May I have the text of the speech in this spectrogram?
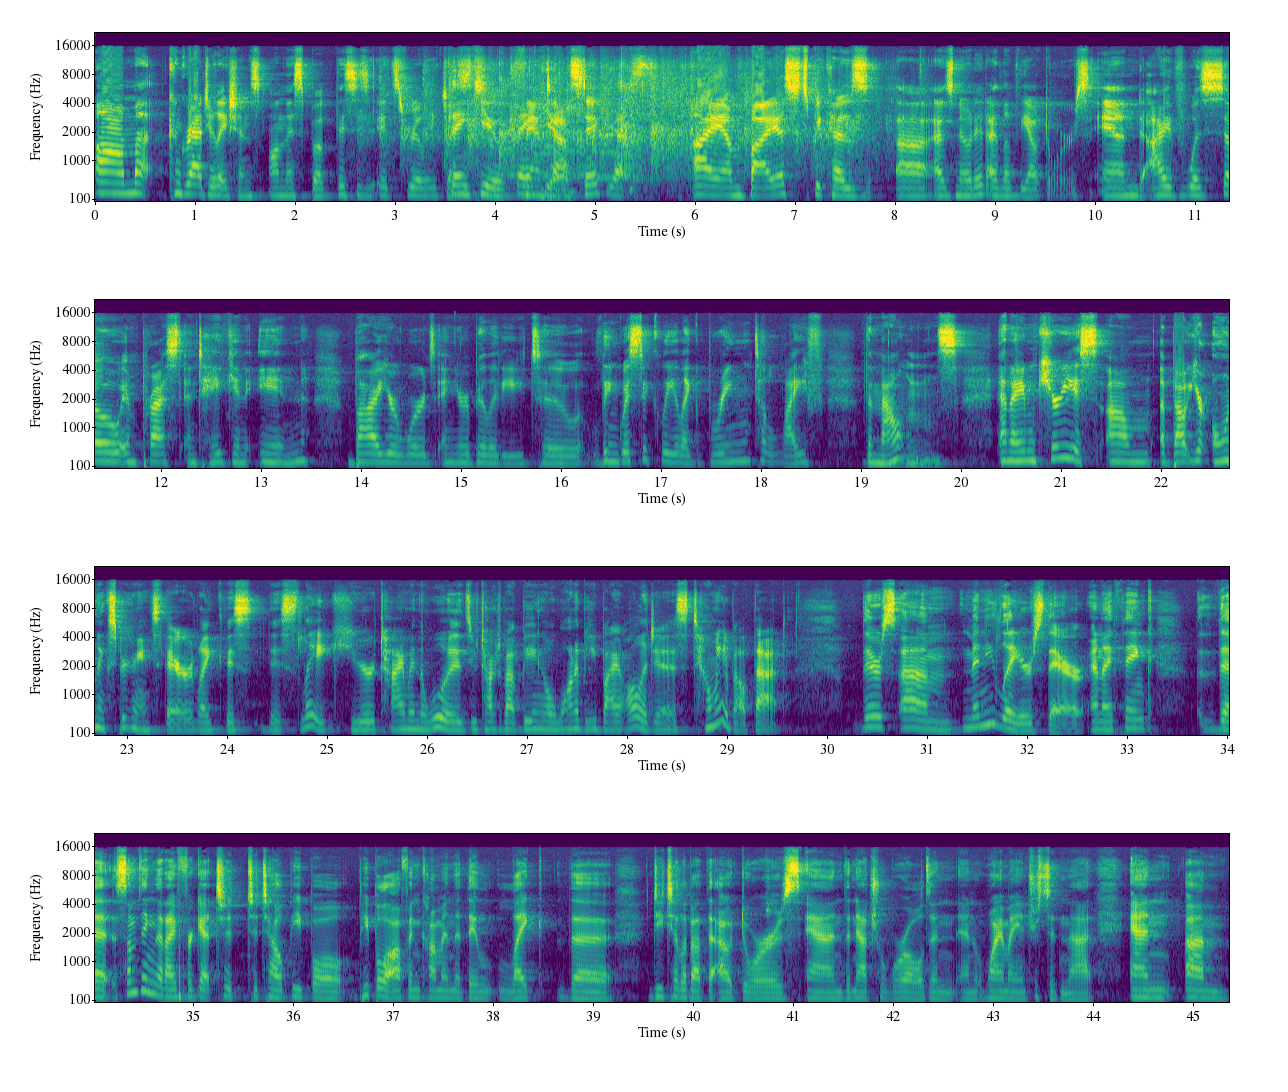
Um, congratulations on this book. This is it's really just Thank you. Thank you. fantastic. Yes. I am biased because, uh, as noted, I love the outdoors, and I was so impressed and taken in by your words and your ability to linguistically like bring to life the mountains. And I am curious um, about your own experience there, like this this lake, your time in the woods. You talked about being a wannabe biologist. Tell me about that. There's um, many layers there, and I think that something that I forget to, to tell people, people often comment that they like the detail about the outdoors and the natural world, and, and why am I interested in that? And um,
